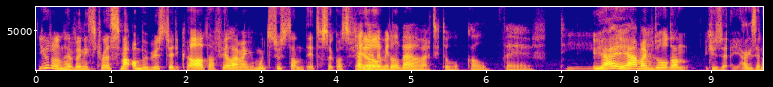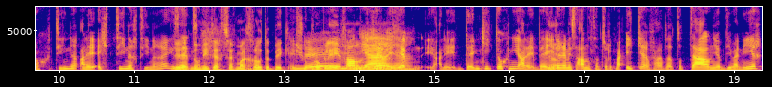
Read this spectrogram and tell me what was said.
you don't have any stress. Maar onbewust weet ik wel dat dat veel aan mijn gemoedstoestand deed. Dus ik was Ja, veel... in de middelbare werd je toch ook al 15? Ja, ja, ja, maar ik Ja. bedoel dan... Je ja, je bent nog tiener. Allee, echt tiener, tiener. Hè. Je Je hebt nog niet echt, zeg maar, grote big issue Nee, problemen. Van, Ja, je, ja. je hebt, ja, allee, denk ik toch niet. Allee, bij Ja. iedereen is het anders natuurlijk, maar ik ervaar dat totaal niet op die manier.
